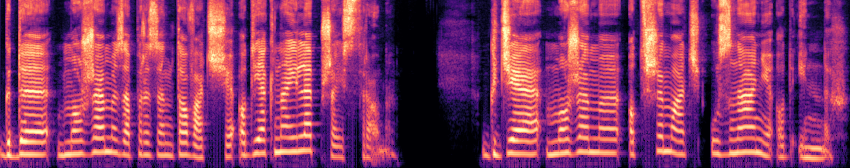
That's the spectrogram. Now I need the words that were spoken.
gdy możemy zaprezentować się od jak najlepszej strony, gdzie możemy otrzymać uznanie od innych.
